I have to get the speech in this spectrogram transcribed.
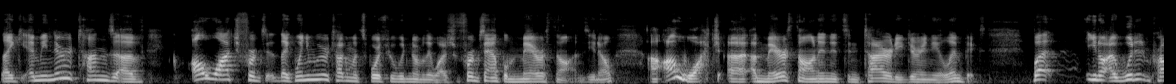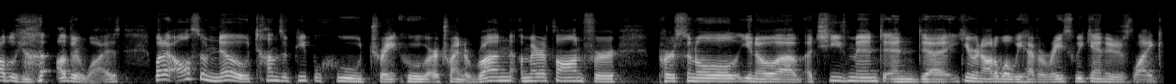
Like I mean there are tons of I'll watch for like when we were talking about sports we would normally watch. For example, marathons. You know, uh, I'll watch a, a, marathon in its entirety during the Olympics, but you know I wouldn't probably otherwise. But I also know tons of people who train who are trying to run a marathon for personal you know uh, achievement. And uh, here in Ottawa we have a race weekend. Is like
